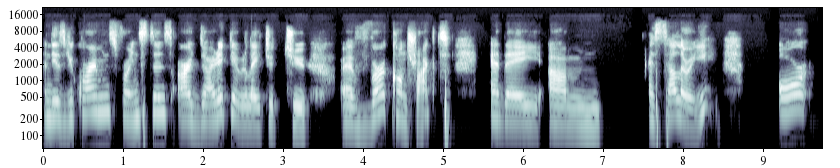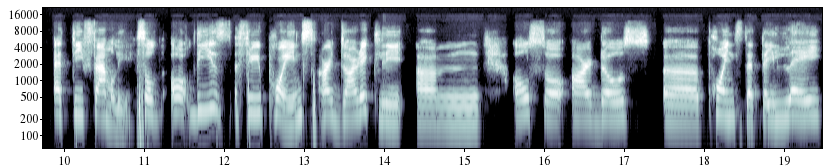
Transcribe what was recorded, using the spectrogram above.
and these requirements, for instance, are directly related to a work contract and a um, a salary or at the family. So all these three points are directly um, also are those uh, points that they lay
